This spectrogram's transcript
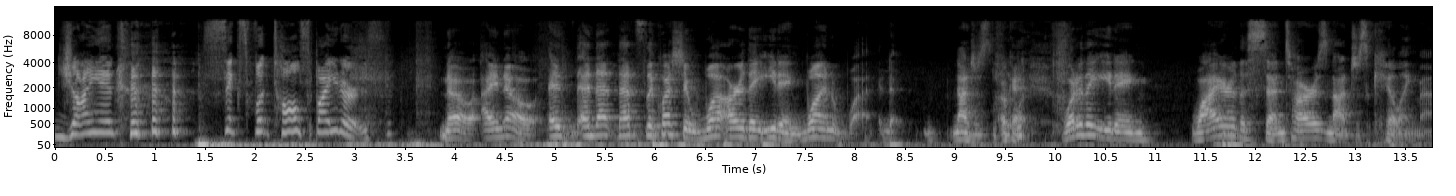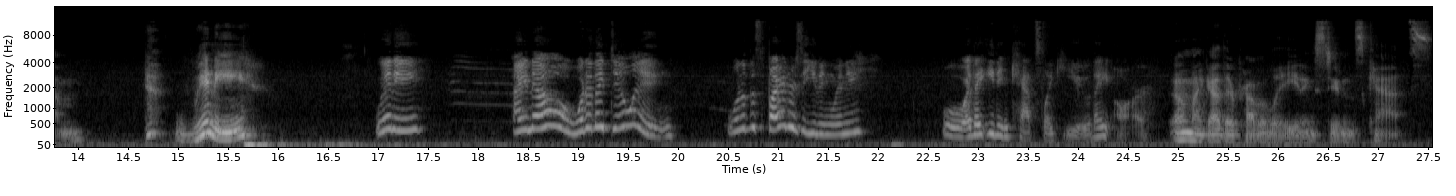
giant six foot tall spiders. no, I know, and and that that's the question. What are they eating? One, what? Not just okay. what are they eating? Why are the centaurs not just killing them? Winnie. Winnie, I know. What are they doing? What are the spiders eating, Winnie? Oh, are they eating cats like you? They are. Oh my god, they're probably eating students' cats.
